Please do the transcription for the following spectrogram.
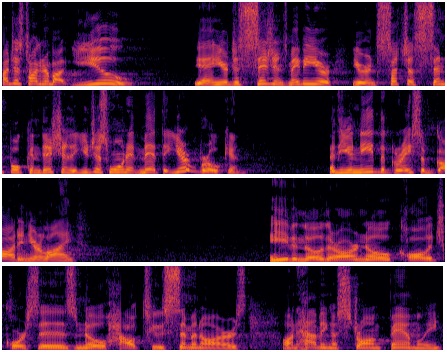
I'm just talking about you and your decisions. Maybe you're you're in such a sinful condition that you just won't admit that you're broken. And that you need the grace of God in your life. Even though there are no college courses, no how to seminars on having a strong family,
